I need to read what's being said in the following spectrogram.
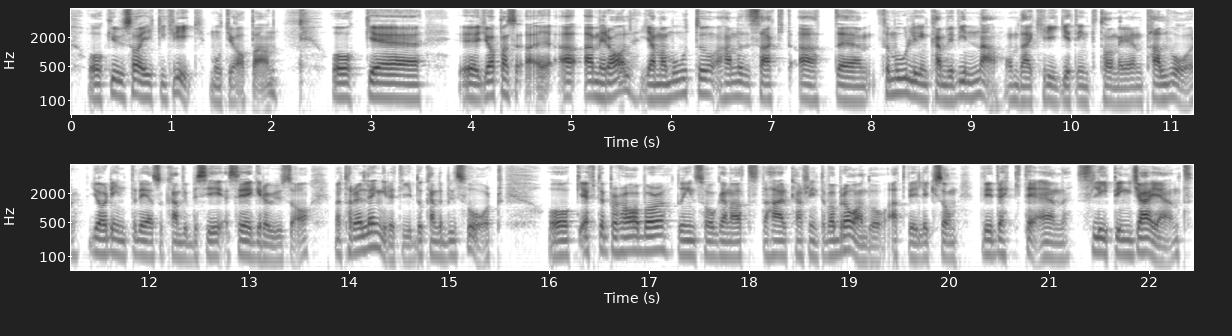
och USA gick i krig mot Japan. Och eh, eh Japans eh, amiral Yamamoto, han hade sagt att eh, förmodligen kan vi vinna om det här kriget inte tar mer än ett halvår. Gör det inte det så kan vi besegra USA, men tar det längre tid då kan det bli svårt. Och efter Pearl Harbor, då insåg han att det här kanske inte var bra ändå. Att vi liksom, vi väckte en sleeping giant,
